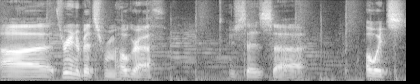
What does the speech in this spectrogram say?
Uh, 300 bits from Hograth, who says, uh, "Oh, it's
